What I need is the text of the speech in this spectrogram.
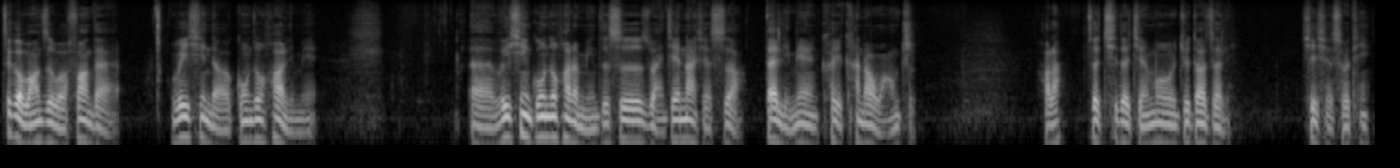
这个网址我放在微信的公众号里面。呃，微信公众号的名字是“软件那些事”啊，在里面可以看到网址。好了，这期的节目就到这里，谢谢收听。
